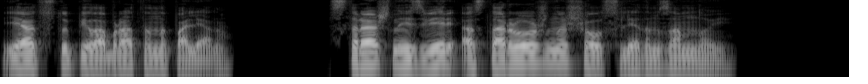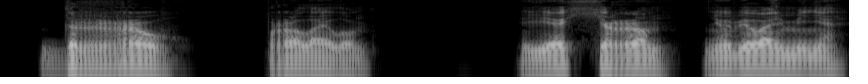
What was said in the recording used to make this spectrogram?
я отступил обратно на поляну. Страшный зверь осторожно шел следом за мной. «Дроу!» — пролаял он. «Я Херон, не убивай меня!»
